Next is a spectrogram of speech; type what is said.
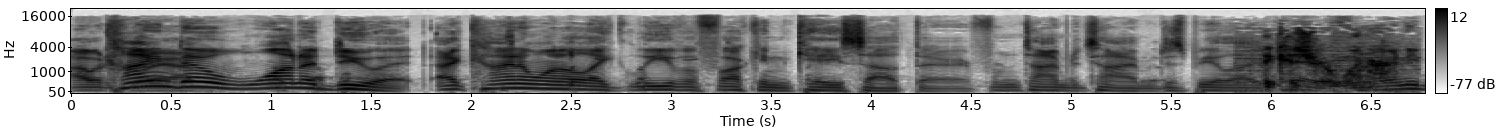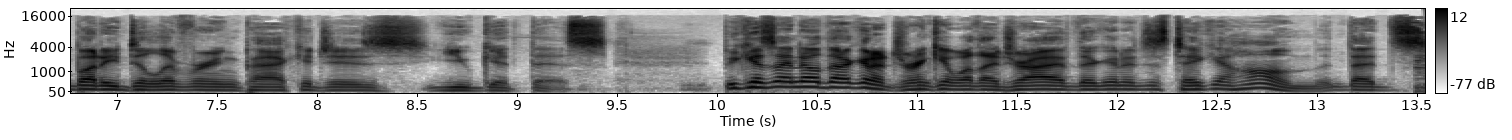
I would kind of want to do it. I kind of want to like leave a fucking case out there from time to time. Just be like, Because hey, you're a for winner. Anybody delivering packages, you get this. Because I know they're not gonna drink it while they drive. They're gonna just take it home. That's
